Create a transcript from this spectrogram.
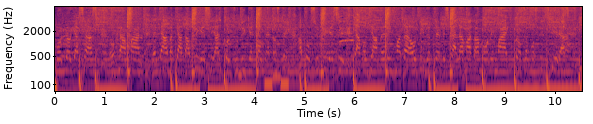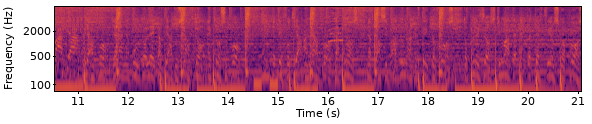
κορμολόγια σας Ο Χαμάν, Ελλάδα κατά πίεση Αλκοόλ, φουντί και το μυαλοστή από συμπίεση Κάτω διαμερίσματα, ότι δεν βλέπεις καλάματα Μόνιμα εκπρόσωπος της γύρας, μάτια Γράφω γεράνια που το λέει καρδιά του σ' αυτό εκπρόσωπο και τη φωτιά ανάβω καπνός Να φτάσει παντού να κρυφτεί το φως Το πλήθος κοιμάται επετεύχθη ο σκοπός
